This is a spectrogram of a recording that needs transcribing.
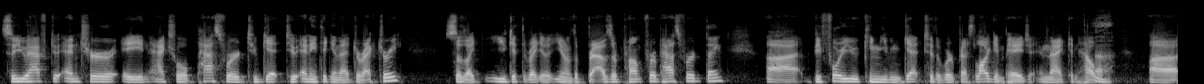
So you have to enter a, an actual password to get to anything in that directory. So like you get the regular, you know, the browser prompt for a password thing uh, before you can even get to the WordPress login page, and that can help huh. uh,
